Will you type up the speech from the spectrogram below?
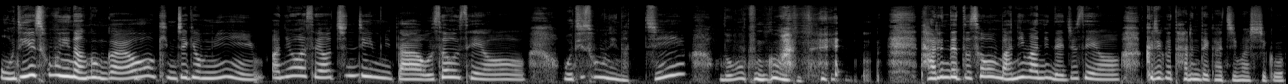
어디에 소문이 난 건가요? 김재겸님. 안녕하세요. 춘디입니다. 어서오세요. 어디 소문이 났지? 너무 궁금한데. 다른 데도 소문 많이 많이 내주세요. 그리고 다른 데 가지 마시고,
